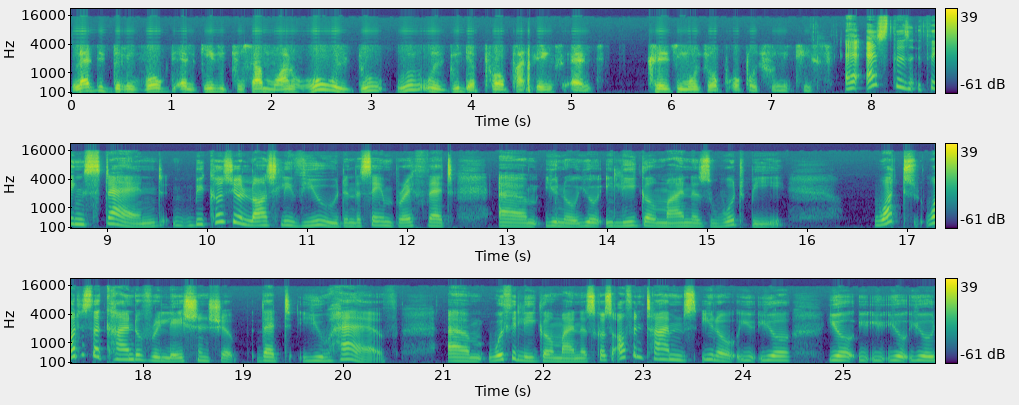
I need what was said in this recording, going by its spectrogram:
let it be revoked and give it to someone who will do who will do the proper things and create more job opportunities. As the things stand, because you're largely viewed in the same breath that um, you know your illegal miners would be, what what is the kind of relationship that you have um, with illegal miners? Because oftentimes, you know, you, you're you're you you're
